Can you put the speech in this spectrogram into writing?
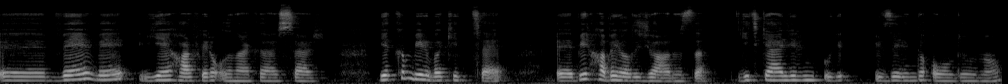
E, v ve Y harfleri olan arkadaşlar yakın bir vakitte e, bir haber alacağınızı, gitgellerin üzerinde olduğunu,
